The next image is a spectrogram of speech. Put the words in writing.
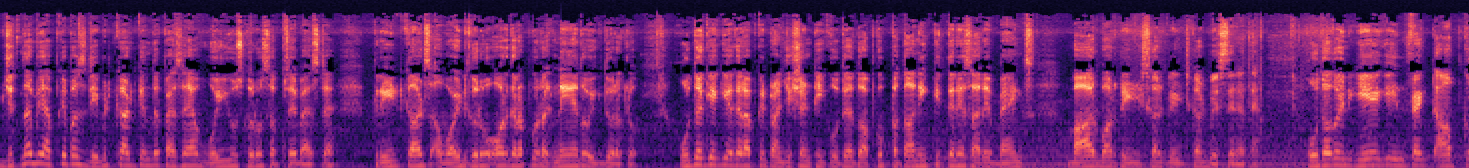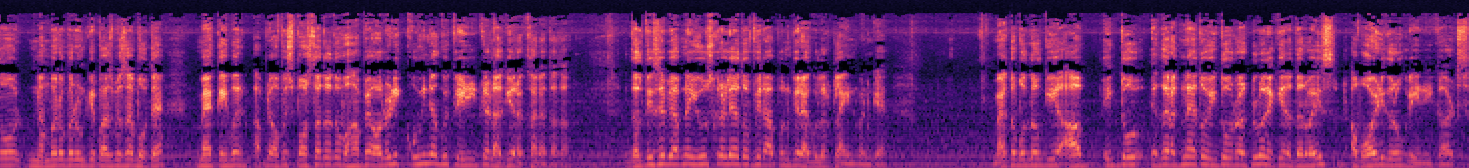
जितना भी आपके पास डेबिट कार्ड के अंदर पैसा है वही यूज़ करो, सबसे बेस्ट है। क्रेडिट कार्ड्स अवॉइड करो, और अगर आपको रखने हैं तो एक दो रख लो। होता क्या कि अगर आपके ट्रांजेक्शन ठीक होते हैं तो आपको पता नहीं कितने सारे बैंक्स बार बार क्रेडिट कार्ड क्रेडिट कार्ड बेचते रहते हैं। होता तो ये है कि इनफैक्ट आपको नंबर नंबर उनके पास में सब होता है। मैं कई बार अपने ऑफ़िस पहुँचता था तो वहाँ पे ऑलरेडी कोई ना कोई क्रेडिट कार्ड आके रखा रहता था। गलती से भी आपने यूज़ कर लिया तो फिर आप उनके रेगुलर क्लाइंट बन गए। मैं तो बोलता हूँ कि आप एक दो, अगर रखना है तो एक दो रख लो, लेकिन अदरवाइज़ अवॉइड करो क्रेडिट कार्ड्स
